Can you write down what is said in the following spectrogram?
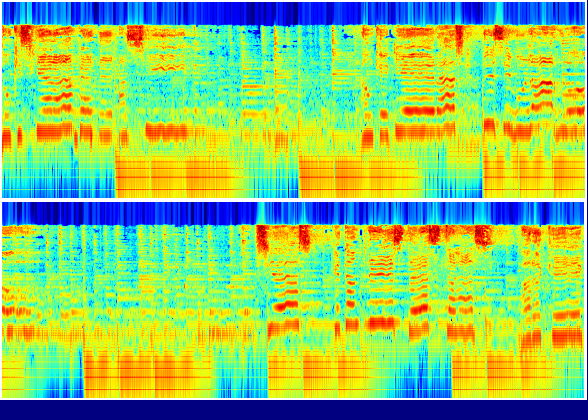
No quisiera verte así, aunque quieras disimularlo. Si es que tan triste estás, ¿para qué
